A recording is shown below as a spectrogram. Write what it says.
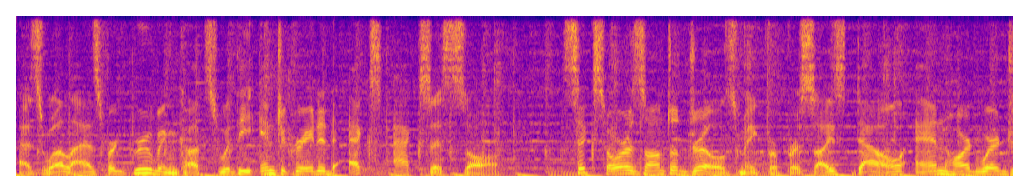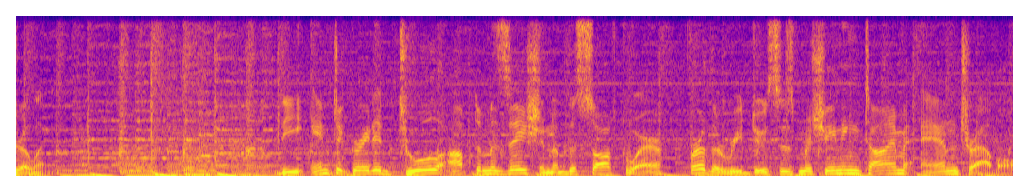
as well as for grooving cuts with the integrated X-axis saw. Six horizontal drills make for precise dowel and hardware drilling. The integrated tool optimization of the software further reduces machining time and travel.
